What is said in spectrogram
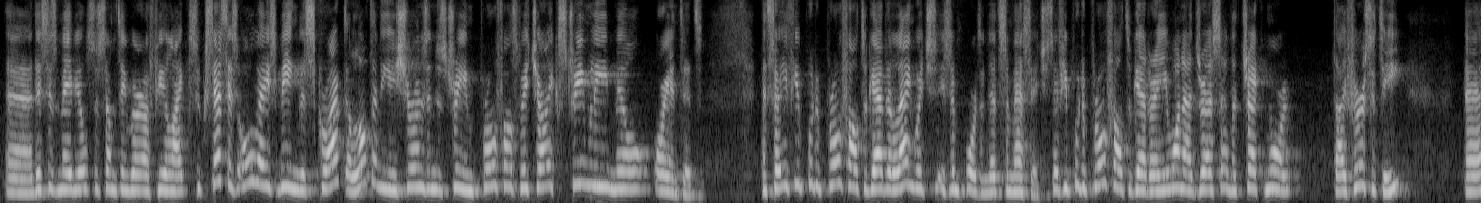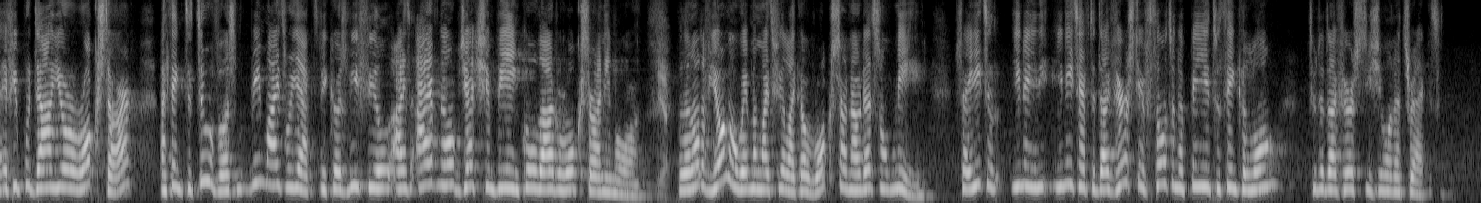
uh, this is maybe also something where I feel like success is always being described a lot in the insurance industry in profiles which are extremely male oriented. And so if you put a profile together, language is important. That's the message. So if you put a profile together and you want to address and attract more diversity, uh, if you put down you're a rock star, I think the two of us, we might react because we feel, I, I have no objection being called out a rock star anymore. Yeah. But a lot of younger women might feel like, a rock star, no, that's not me. So you need to, you know, you need to have the diversity of thought and opinion to think along to the diversities you want to attract.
